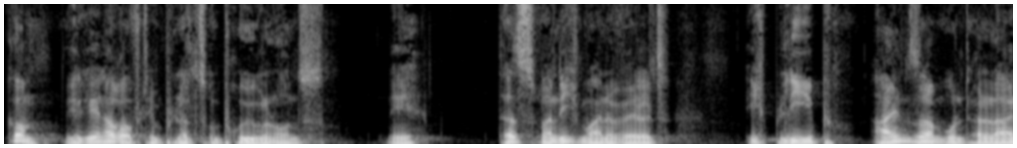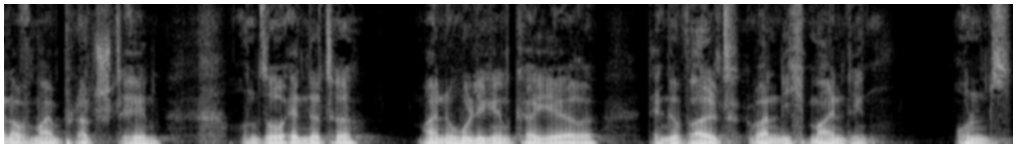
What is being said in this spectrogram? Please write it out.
komm, wir gehen auch auf den Platz und prügeln uns. Nee, das war nicht meine Welt. Ich blieb einsam und allein auf meinem Platz stehen. Und so endete meine Hooligan-Karriere, denn Gewalt war nicht mein Ding. Und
